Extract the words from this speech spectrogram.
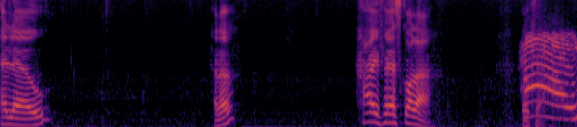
Hello. Hello. Hi, first caller. Okay. Hi.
